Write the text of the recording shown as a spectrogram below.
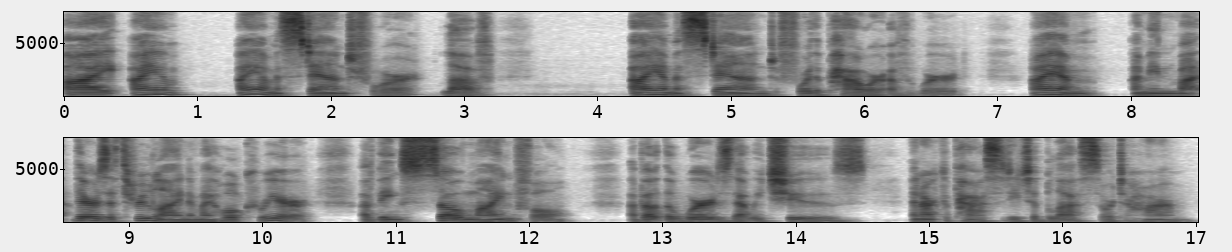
I I am I am a stand for love. I am a stand for the power of the word. I am I mean my, there is a through line in my whole career of being so mindful about the words that we choose and our capacity to bless or to harm.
